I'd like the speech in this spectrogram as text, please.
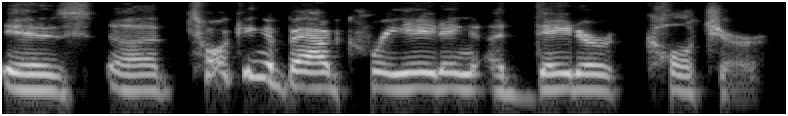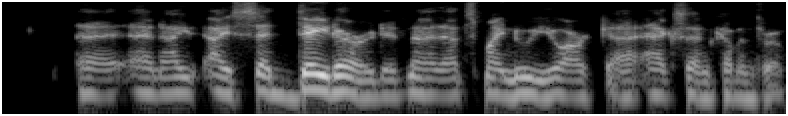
is uh, talking about creating a data culture. and I, I, said data, didn't I? That's my New York uh, accent coming through.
